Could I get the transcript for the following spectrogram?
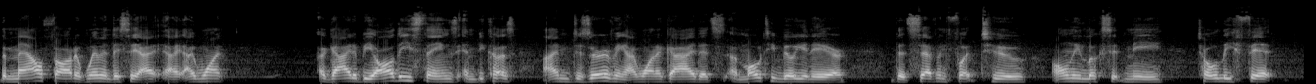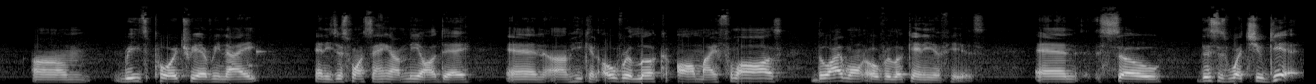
the mal thought of women. They say, I, I, I want a guy to be all these things, and because I'm deserving, I want a guy that's a multimillionaire, that's seven foot two, only looks at me, totally fit, um, reads poetry every night, and he just wants to hang out with me all day. And um, he can overlook all my flaws, though I won't overlook any of his. And so this is what you get.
